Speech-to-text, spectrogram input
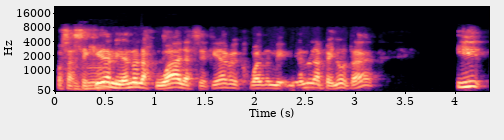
O sea, se queda mirando la jugada, se queda jugando, mirando la pelota y,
